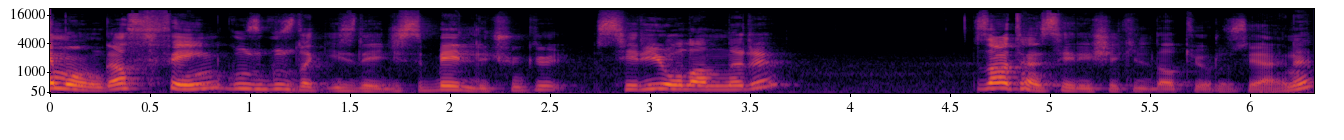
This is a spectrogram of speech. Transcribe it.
Among Us, Fane, Guzguz'daki izleyicisi belli. Çünkü seri olanları zaten seri şekilde atıyoruz yani.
